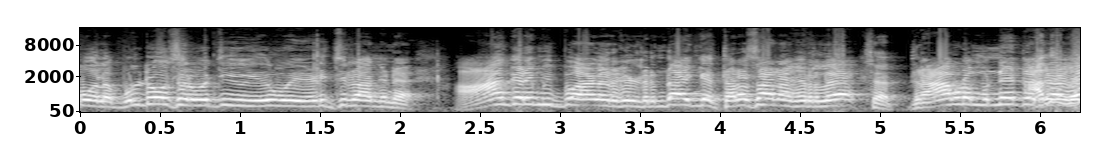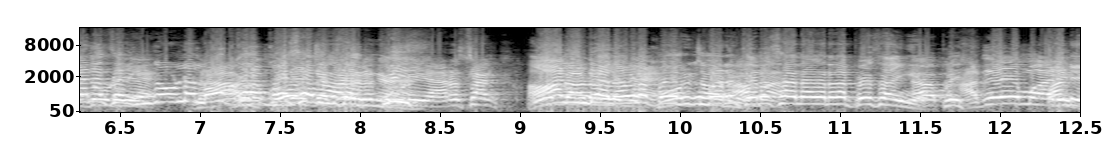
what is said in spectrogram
போல புல்டோசர் வச்சு அடிச்சிடாங்கன்னு ஆக்கிரமிப்பாளர்கள் இருந்தா இங்க தெரசா நகர்ல. திராவிட முன்னேற்ற. அரசாங்கம். அதே மாதிரி.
